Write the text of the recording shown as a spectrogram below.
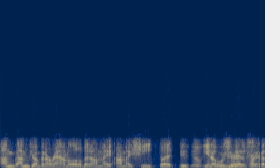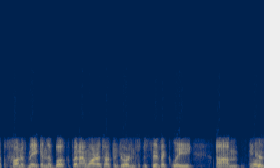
I'm I'm jumping around a little bit on my on my sheet, but you know, you Sure. guys are talking about the fun of making the book, but I want to talk to Jordan specifically um, because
